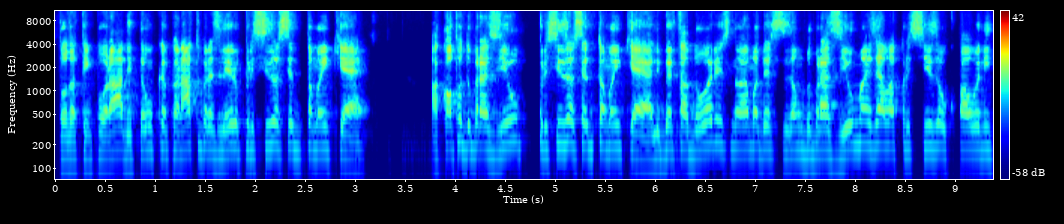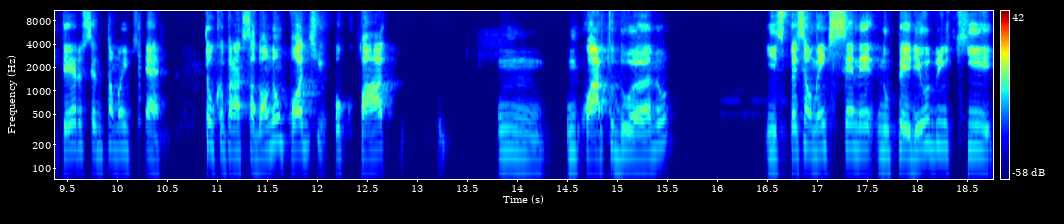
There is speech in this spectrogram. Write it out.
toda a temporada. Então o campeonato brasileiro precisa ser do tamanho que é a Copa do Brasil precisa ser do tamanho que é. A Libertadores não é uma decisão do Brasil, mas ela precisa ocupar o ano inteiro ser do tamanho que é. Então, o Campeonato Estadual não pode ocupar um, um quarto do ano, e especialmente ser no período em que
